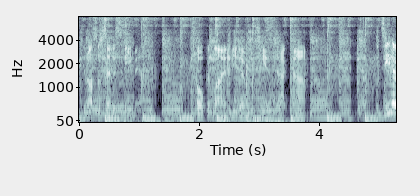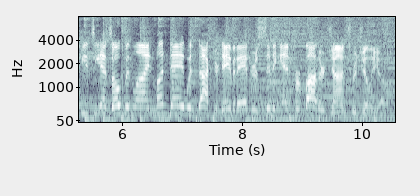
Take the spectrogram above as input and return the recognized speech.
You can also send us an email openline at EWTN.com. It's EWTN's Open Line Monday with Dr. David Anders sitting in for Father John Trigilio.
